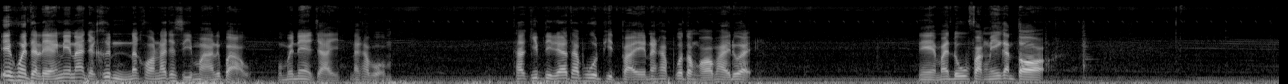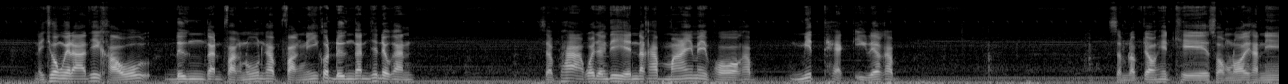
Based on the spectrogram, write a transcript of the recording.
เอ้ห้วยแถลงนี่น่าจะขึ้นนครราชสีมาหรือเปล่า ผมไม่แน่ใจนะครับผม ถ้าคลิปที่แล้วถ้าพูดผิดไปนะครับ ก็ต้องขออภัยด้วยนี่มาดูฝั่งนี้กันต่อ ในช่วงเวลาที่เขาดึงกันฝั่งนู้นครับ ฝั่งนี้ก็ดึงกันเช่นเดียวกัน สภาพก็อย่างที่เห็นนะครับ ไม้ไม่พอครับมิดแท็กอีกแล้วครับสำหรับเจ้า HK 200 คันนี้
